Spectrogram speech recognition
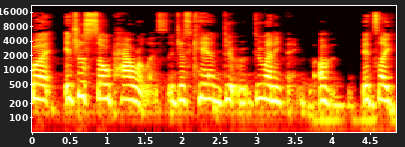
but it's just so powerless. It just can't do do anything. Of it's like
